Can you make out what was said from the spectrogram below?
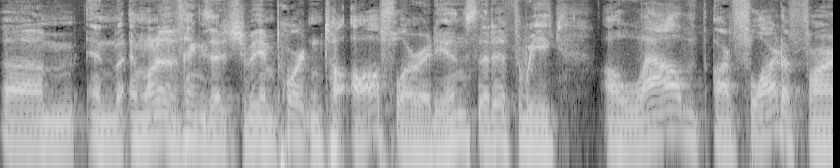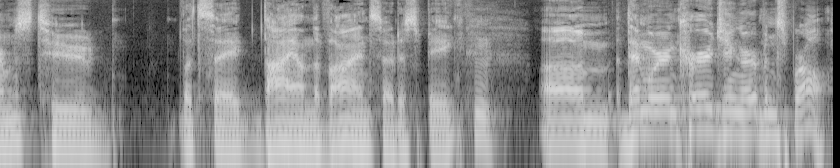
um, and and one of the things that should be important to all Floridians that if we allow our Florida farms to, let's say, die on the vine, so to speak, um, then we're encouraging urban sprawl.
